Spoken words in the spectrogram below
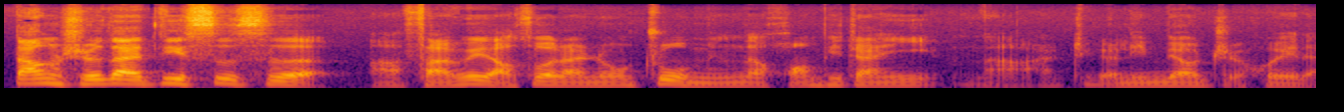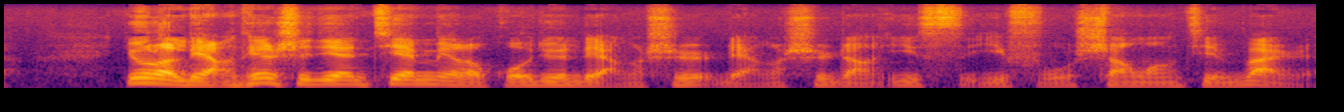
当时在第四次啊反围剿作战中著名的黄陂战役啊，这个林彪指挥的，用了两天时间歼灭了国军两个师，两个师长一死一俘，伤亡近万人。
